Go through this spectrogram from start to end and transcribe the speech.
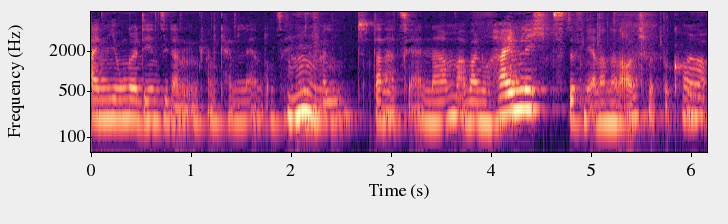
einen Junge, den sie dann irgendwann kennenlernt und sich in ihn mhm. verliebt. Dann hat sie einen Namen, aber nur heimlich. Das dürfen die anderen dann auch nicht mitbekommen. Ja.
